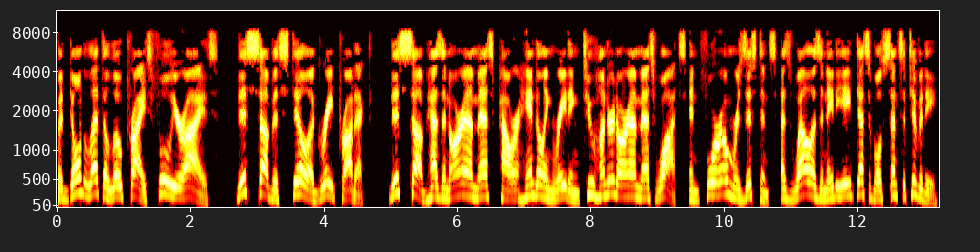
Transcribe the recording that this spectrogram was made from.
But don't let the low price fool your eyes. This sub is still a great product. This sub has an RMS power handling rating 200 RMS watts and 4 ohm resistance, as well as an 88 decibels sensitivity.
